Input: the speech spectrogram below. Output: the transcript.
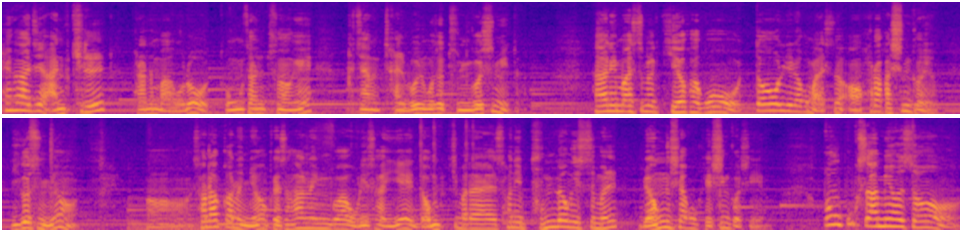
행하지 않기를 바라는 마음으로 동산 중앙에 가장 잘 보이는 곳에 둔 것입니다. 하나님 말씀을 기억하고 떠올리라고 말씀 어, 허락하신 거예요. 이것은요 어, 선악과는요 그래서 하나님과 우리 사이에 넘지 말아야 할 선이 분명 있음을 명시하고 계신 것이에요. 꽁꽁 싸매어서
